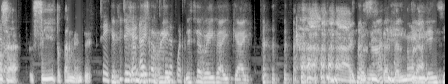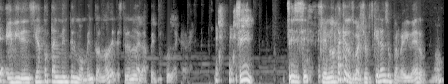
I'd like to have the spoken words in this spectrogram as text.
O sea, sí, totalmente. sí, ¿Qué sí, piensan de ay, ese estoy rave, de acuerdo. de ese rave ahí que hay? Ay, cosita, ternura. Evidencia, evidencia totalmente el momento, ¿no? Del estreno de la película, caray. Sí, sí, sí, sí. Se nota que los Wachowski eran súper reiveros, ¿no?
